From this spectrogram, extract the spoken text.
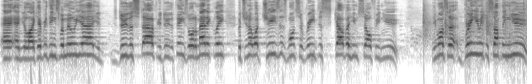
and, and you're like, everything's familiar. You, you do the stuff, you do the things automatically. But you know what? Jesus wants to rediscover himself in you, He wants to bring you into something new.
